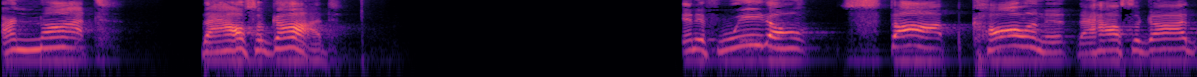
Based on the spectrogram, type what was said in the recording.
are not the house of God. And if we don't stop calling it the house of God,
